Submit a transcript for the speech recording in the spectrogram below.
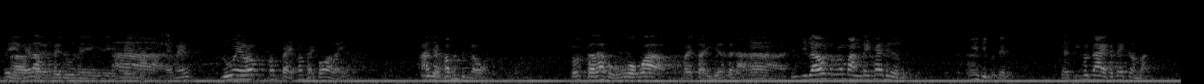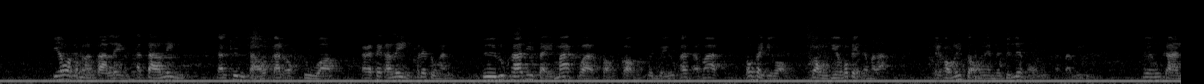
เคยเห็นไหมล่ะเคยดูในในอ่าเห็นไหมรู้ไหมว่าเขาใส่เขาใส่เพราะอะไรอ่าแต่ความรู้สึกเราก็ตอนแรกผมงงว่าทำไมใส่เยอะขนาดนั้อ่านจริงๆแล้วน้ำมันได้แค่เดิม 20%แต่ที่เขาได้เขาได้กำลังเรียกว่ากำลังตาเร่งอัตราเร่ง การขึ้นเสาการออกตัวการใช้การเร่งเขาได้ตรงนั้น คือลูกค้าที่ใส่มากกว่า 2 กล่องส่วนใหญ่ลูกค้าถามว่าต้องใส่กี่กล่องกล่องเดียวก็เป็นธรรมดาแต่กล่องที่สองเนี่ยมันเป็นเรื่องของอัตราเร่งเรื่องของการ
